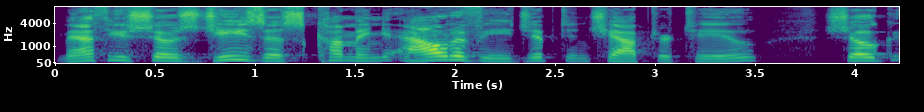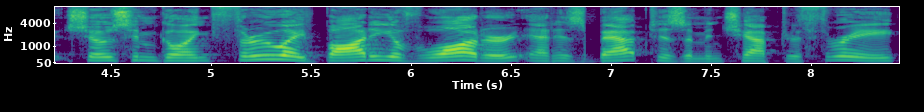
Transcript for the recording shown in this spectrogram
Matthew shows Jesus coming out of Egypt in chapter 2, show, shows him going through a body of water at his baptism in chapter 3,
